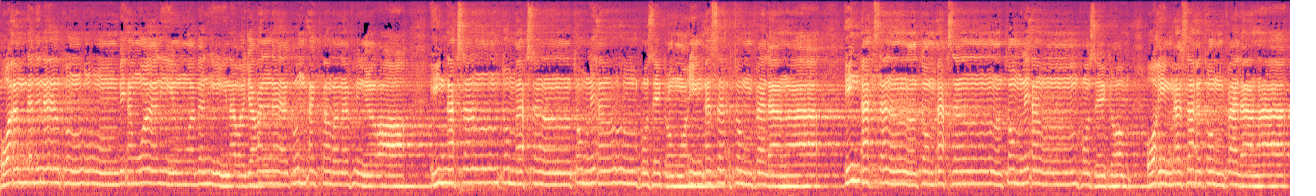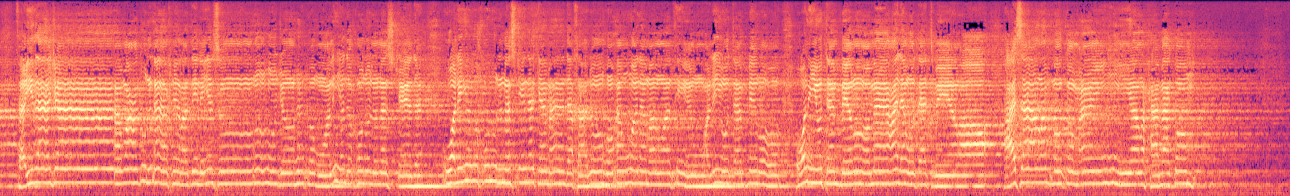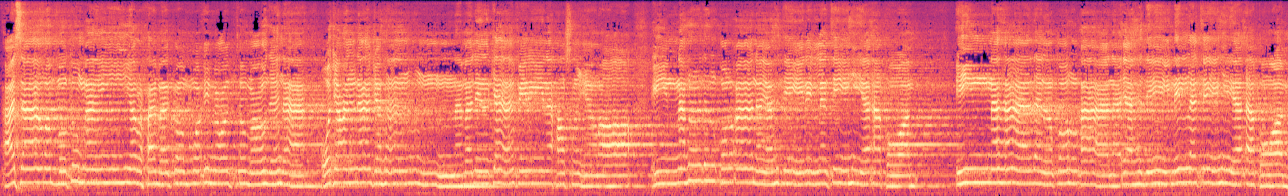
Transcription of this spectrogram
وأمددناكم بأموال وبنين وجعلناكم أكثر نفيرا. إن أحسنتم أحسنتم لأنفسكم وإن أسأتم فلها إن أحسنتم أحسنتم لأنفسكم. وإن أسأتم فلها. فإذا جاء وعد الآخرة ليسوء وجوهكم وليدخلوا المسجد وليدخلوا المسجد كما دخلوه أول مرة وليتبروا وليتبروا ما علوا تتبيرا. عسى ربكم أن يرحمكم. عسى ربكم أن يرحمكم وإن عدتم عدنا وجعلنا جهنم للكافرين حصيرا. إن هذا القرآن يهدي للتي هي أقوم. إن هذا القرآن يهدي للتي هي أقوم.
